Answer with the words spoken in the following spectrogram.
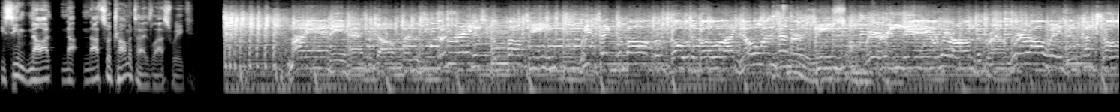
he seemed not not not so traumatized last week. Miami has the Dolphins, the greatest football team. We take the ball from goal to goal like no one's ever seen. We're in the air, we're on the ground, we're always in control.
